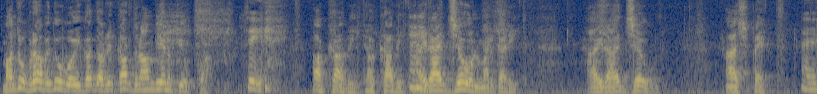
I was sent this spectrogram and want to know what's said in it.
Ma tu proprio tu vuoi che Don Riccardo non viene più qua? Sì. Ho capito, ho capito. Mm. Hai ragione, Margherita. Hai ragione. Aspetta. Eh,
